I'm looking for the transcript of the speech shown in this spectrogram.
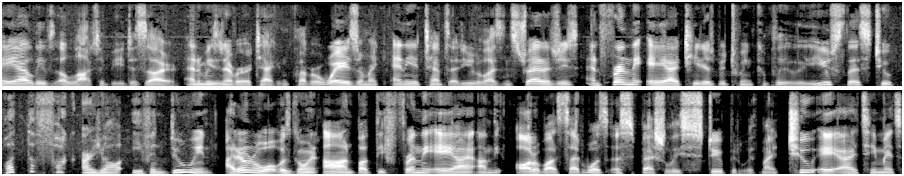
AI leaves a lot to be desired. Enemies never attack in clever ways or make any attempts at utilizing strategies, and friendly AI teeters between completely useless to what the fuck are y'all even doing? I don't know what was going on, but the friendly AI on the Autobot side was especially stupid, with my two AI teammates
